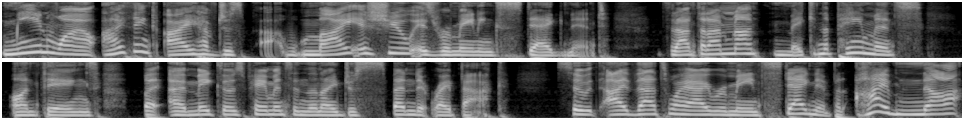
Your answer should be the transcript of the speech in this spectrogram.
Meanwhile, I think I have just uh, my issue is remaining stagnant. It's not that I'm not making the payments on things, but I make those payments and then I just spend it right back. So I that's why I remain stagnant. But I'm not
